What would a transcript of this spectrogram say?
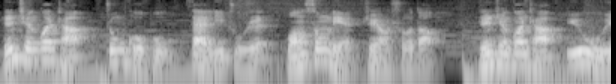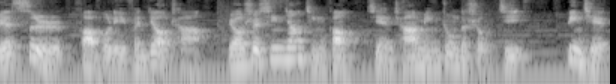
人权观察中国部代理主任王松莲这样说道：“人权观察于五月四日发布了一份调查，表示新疆警方检查民众的手机。”并且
